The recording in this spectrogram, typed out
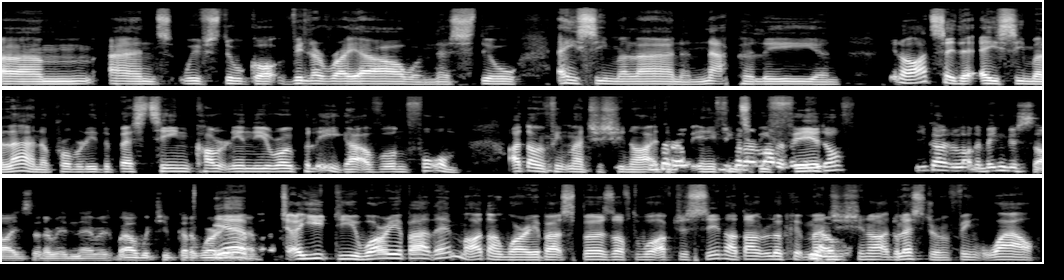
Um, and we've still got Villarreal and there's still AC Milan and Napoli. And, you know, I'd say that AC Milan are probably the best team currently in the Europa League out of on form. I don't think Manchester United are anything to be feared of. You got a lot of English sides that are in there as well, which you've got to worry yeah, about. but are you? Do you worry about them? I don't worry about Spurs after what I've just seen. I don't look at No. Manchester United or Leicester and think, "Wow,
